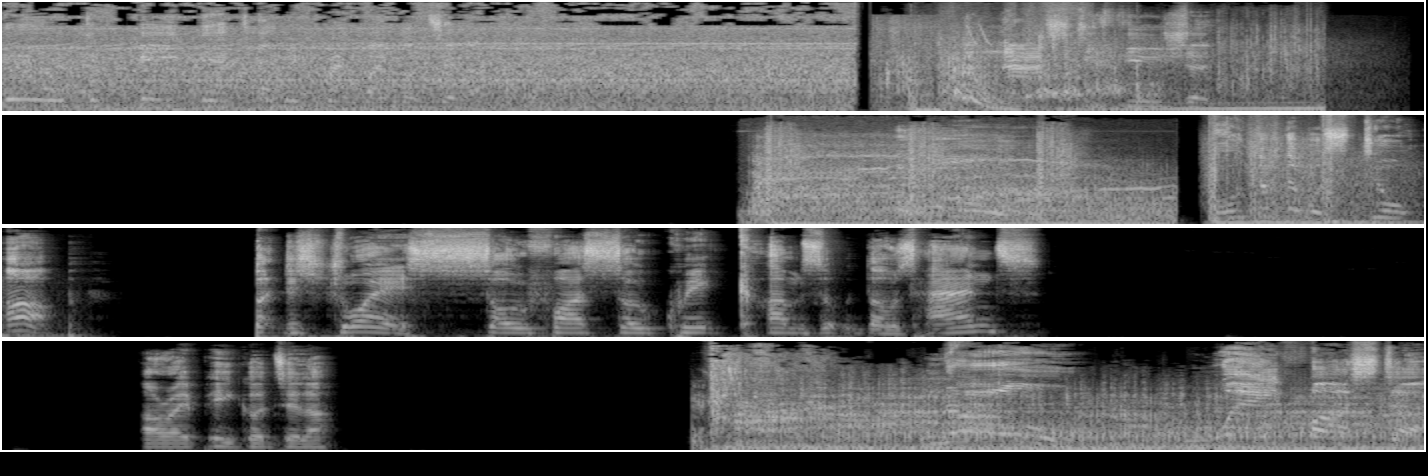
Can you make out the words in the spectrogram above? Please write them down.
will defeat the atomic breath by Godzilla. Nasty fusion. Up. But Destoroyah is so fast, so quick, comes with those hands. R.I.P. Godzilla. No! Way faster!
